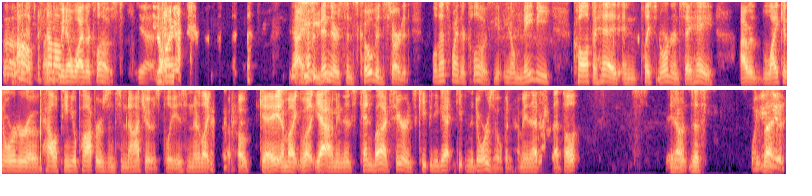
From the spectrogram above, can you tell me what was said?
Oh, That's- that's I not think all- we know why they're closed. Yeah. You know, I- yeah i haven't been there since covid started well that's why they're closed you, you know maybe call up ahead and place an order and say hey I would like an order of jalapeno poppers and some nachos, please. And they're like, okay. And I'm like, well, yeah. I mean, it's ten bucks here. It's keeping you get keeping the doors open. I mean, that's that's all. You know, just Well, you But- can get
